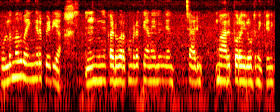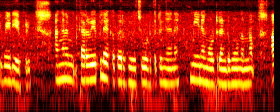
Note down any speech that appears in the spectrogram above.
പൊള്ളുന്നത് ഭയങ്കര പേടിയാണ് കടുവറക്കുമ്പോഴൊക്കെ ആണെങ്കിലും ഞാൻ ചാടി മാറി പുറകിലോട്ട് നിൽക്കും. എനിക്ക് പേടിയാണ് എപ്പോഴും അങ്ങനെ കറിവേപ്പിലയൊക്കെ പെറുക്കി വെച്ച് കൊടുത്തിട്ട് ഞാൻ മീൻ അങ്ങോട്ട് രണ്ട് മൂന്നെണ്ണം. ആ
